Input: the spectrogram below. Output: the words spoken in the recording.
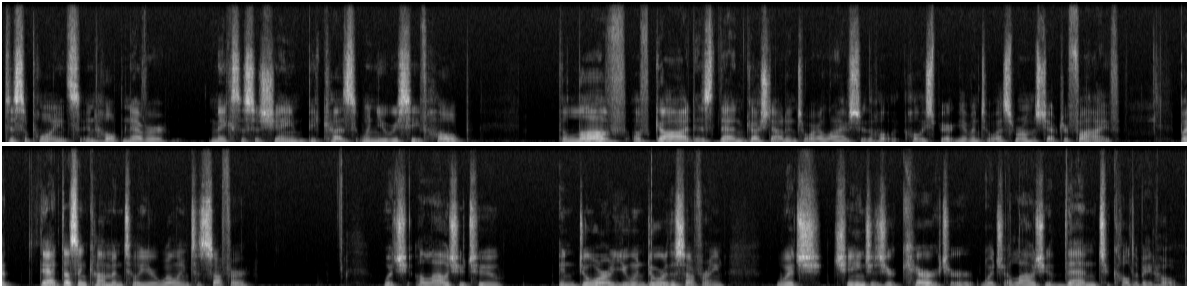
disappoints, and hope never makes us ashamed because when you receive hope, the love of God is then gushed out into our lives through the Holy Spirit given to us, Romans chapter 5. But that doesn't come until you're willing to suffer, which allows you to endure. You endure the suffering, which changes your character, which allows you then to cultivate hope.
